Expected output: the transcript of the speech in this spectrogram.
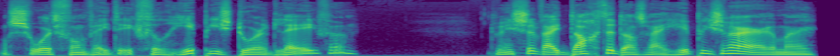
een soort van, weet ik veel, hippies door het leven. Tenminste, wij dachten dat wij hippies waren, maar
